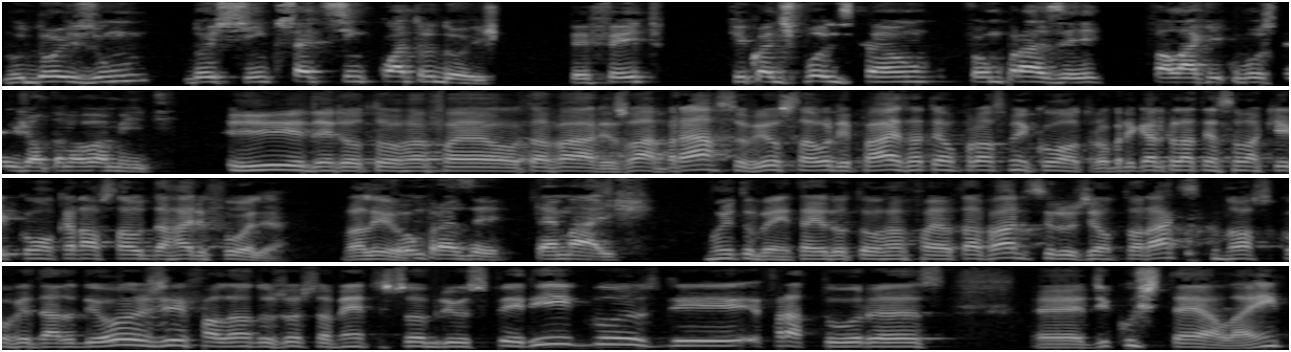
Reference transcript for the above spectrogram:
no 21257542. Perfeito? Fico à disposição. Foi um prazer falar aqui com você, Jota, novamente. E doutor Rafael Tavares, um abraço, viu? Saúde e paz, até o próximo encontro. Obrigado pela atenção aqui com o canal Saúde da Rádio Folha. Valeu. Foi um prazer. Até mais. Muito bem, está aí o doutor Rafael Tavares, cirurgião torácico, nosso convidado de hoje, falando justamente sobre os perigos de fraturas eh, de costela, hein?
